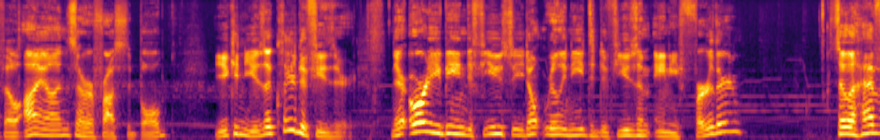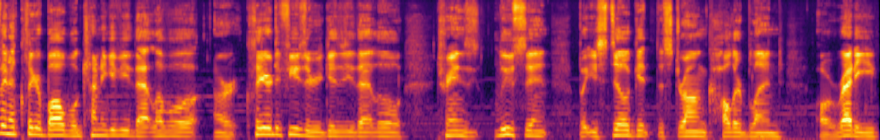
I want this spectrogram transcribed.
FL ions are a frosted bulb, you can use a clear diffuser. They're already being diffused, so you don't really need to diffuse them any further. So having a clear bulb will kind of give you that level, or clear diffuser gives you that little translucent, but you still get the strong color blend already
